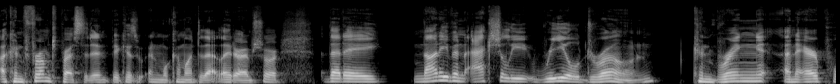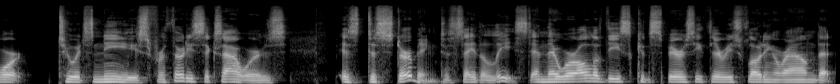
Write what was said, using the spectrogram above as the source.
a confirmed precedent because, and we'll come on to that later. I'm sure that a not even actually real drone can bring an airport to its knees for 36 hours is disturbing to say the least. And there were all of these conspiracy theories floating around that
